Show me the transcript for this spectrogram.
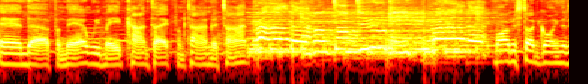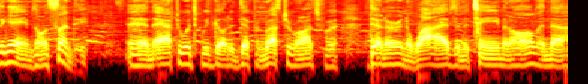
and uh, from there we made contact from time to time. Brother, talk to me, brother. Marvin started going to the games on Sunday, and afterwards we'd go to different restaurants for dinner and the wives and the team and all. And uh,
